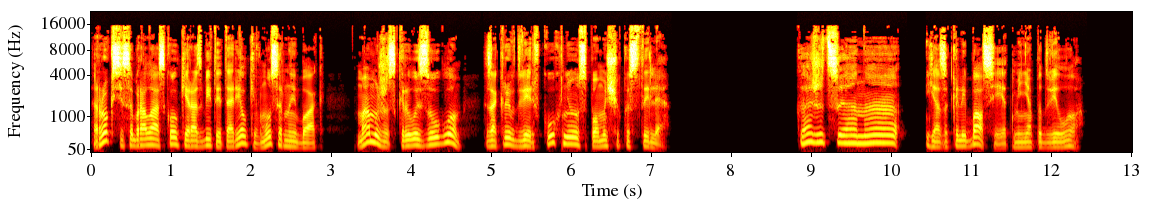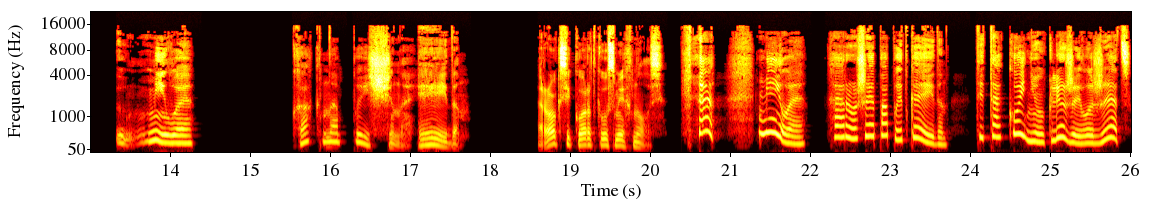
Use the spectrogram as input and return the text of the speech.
Рокси собрала осколки разбитой тарелки в мусорный бак. Мама же скрылась за углом, закрыв дверь в кухню с помощью костыля. «Кажется, она...» Я заколебался, и это меня подвело. «Милая». «Как напыщенно, Эйден». Рокси коротко усмехнулась. «Ха! Милая, хорошая попытка, Эйден. Ты такой неуклюжий лжец!»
